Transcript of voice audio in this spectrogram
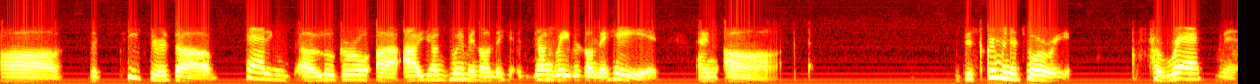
Uh, the teachers uh, patting a little girl, uh, our young women on the young ladies on the head, and uh, discriminatory harassment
